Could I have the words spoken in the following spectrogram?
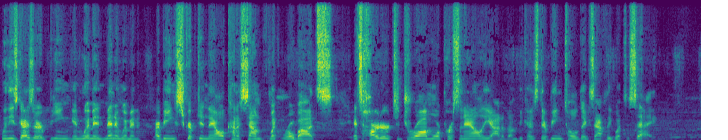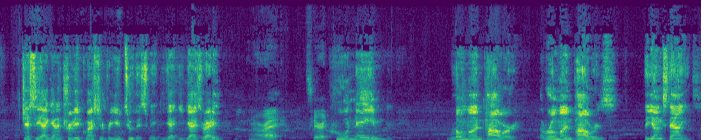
when these guys are being and women, men and women are being scripted and they all kind of sound like robots, it's harder to draw more personality out of them because they're being told exactly what to say. Jesse, I got a trivia question for you two this week. You, got, you guys ready? All right, let's hear it. Who named Roman Power Roma and Powers the Young Stallions?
